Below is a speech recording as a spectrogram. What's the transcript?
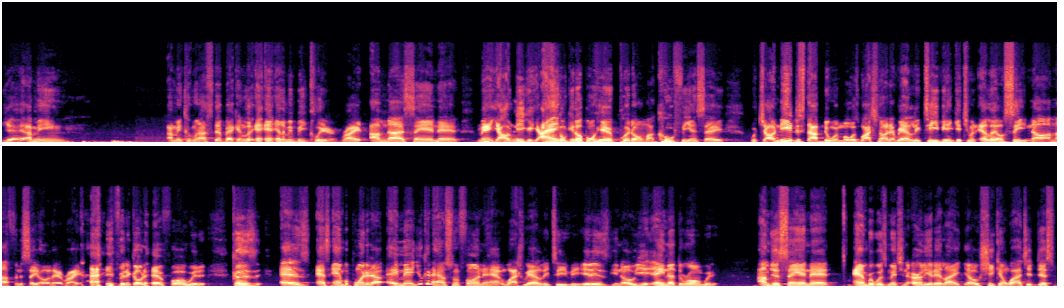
Yeah, I mean, I mean, because when I step back and look, and, and let me be clear, right? I'm not saying that, man, y'all nigga, I ain't gonna get up on here, put on my kufi, and say what y'all need to stop doing more is watching all that reality TV and get you an LLC. No, I'm not gonna say all that, right? I ain't gonna go that far with it. Because as as Amber pointed out, hey man, you can have some fun and have, watch reality TV. It is, you know, you, ain't nothing wrong with it. I'm just saying that Amber was mentioned earlier that like, yo, she can watch it just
